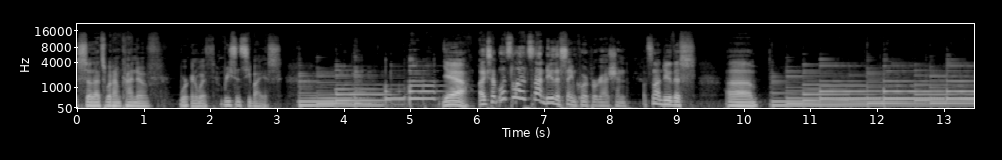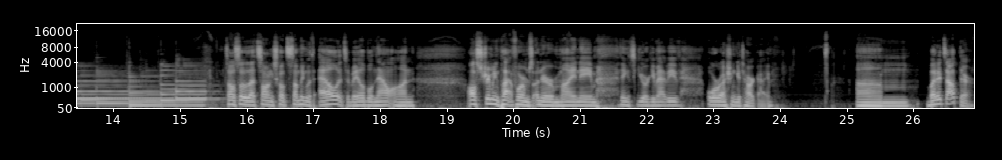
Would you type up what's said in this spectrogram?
So that's what I'm kind of working with. Recency bias. Yeah. Except let's let's not do the same chord progression. Let's not do this. Um, it's also that song is called Something with L. It's available now on all streaming platforms under my name. I think it's Georgi Matviv or Russian Guitar Guy. Um, but it's out there.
